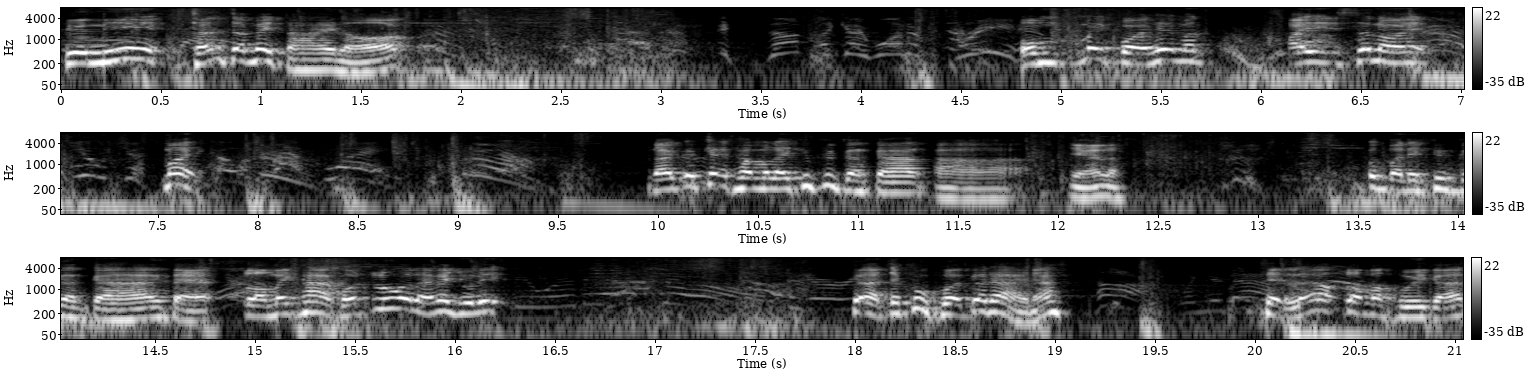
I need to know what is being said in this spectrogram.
คืนนี้ฉันจะไม่ตายหรอก ผม him. ไม่ปล่อยให้มันไปซะหน่อย You just Mate. wanna go halfway. นายก็แค่ทำอะไรครึ่งๆกลางๆ อ่า อย่างนั้นเหรอก็ไม่ได้ครึ่งกลางๆ แต่เราไม่ฆ่าคนรู้อะไรไหมยูริคืออาจจะคู่ควรก็ได้นะ เสร็จแล้วเรามาคุยกัน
